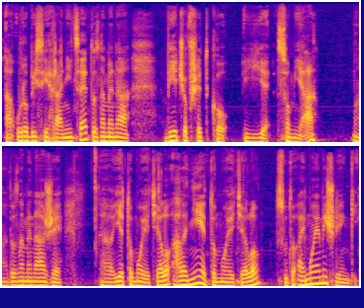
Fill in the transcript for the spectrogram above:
a urobí si hranice, to znamená, vie, čo všetko je, som ja, to znamená, že je to moje telo, ale nie je to moje telo, sú to aj moje myšlienky.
